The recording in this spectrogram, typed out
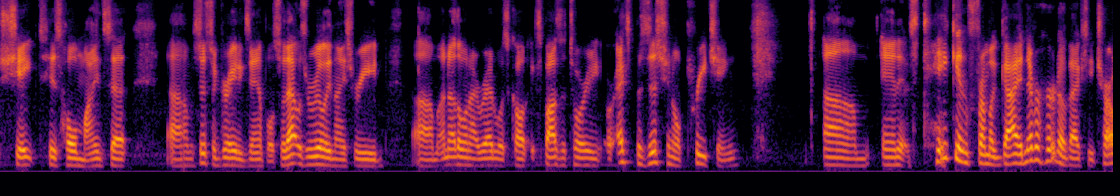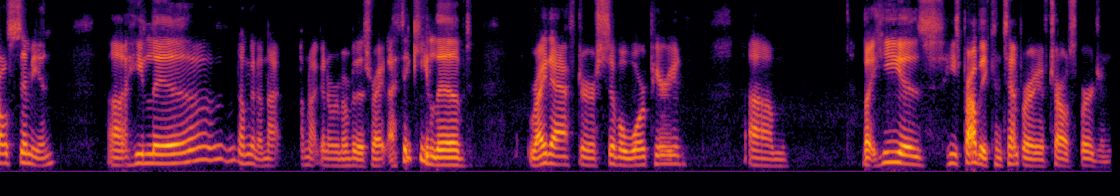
shaped his whole mindset. Um, it's just a great example. So that was a really nice read. Um, another one I read was called Expository or Expositional Preaching. Um, and it's taken from a guy I'd never heard of actually, Charles Simeon. Uh, he lived. I'm gonna not. I'm not gonna remember this right. I think he lived right after Civil War period. Um, but he is. He's probably a contemporary of Charles Spurgeon,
